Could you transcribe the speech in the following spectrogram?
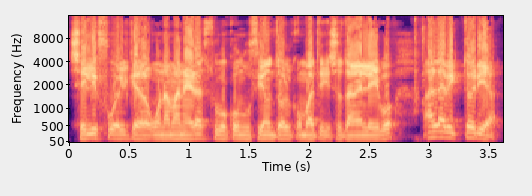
Shelly fue el que de alguna manera estuvo conduciendo todo el combate y eso también le llevó a la victoria.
